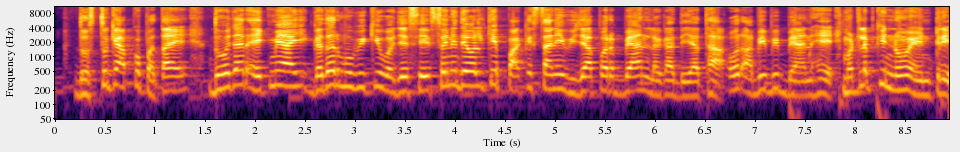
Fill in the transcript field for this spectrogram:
दोस्तों, क्या आपको पता है 2001 में आई गदर मूवी की वजह से सनी देवल के पाकिस्तानी वीज़ा पर बैन लगा दिया था और अभी भी बैन है। मतलब कि नो एंट्री,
